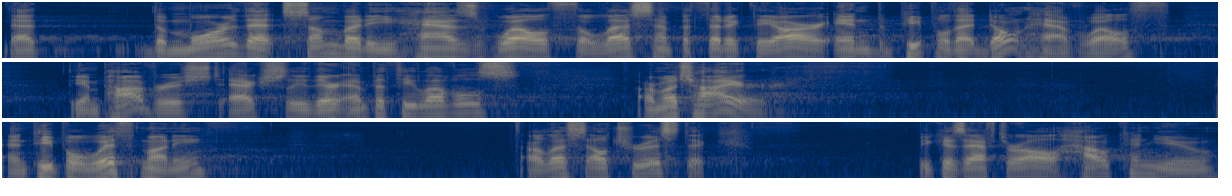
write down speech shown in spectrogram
That the more that somebody has wealth, the less empathetic they are. And the people that don't have wealth, the impoverished, actually, their empathy levels are much higher. And people with money are less altruistic. Because after all, how can you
